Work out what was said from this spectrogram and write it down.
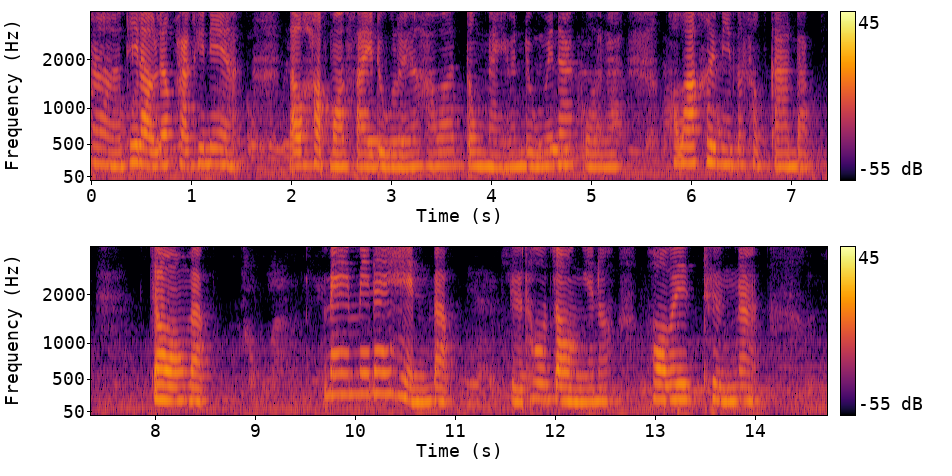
อ่าที่เราเลือกพักที่เนี่ยเราขับมอเตอร์ไซค์ดูเลยนะคะ ว่าตรงไหนมันดูไม่น่ากลัวนะ เพราะว่าเคยมีประสบการณ์แบบจองแบบไม่ไม่ได้เห็นแบบ หรือโทรจองเงี้ยเนาะพอไปถึงน่ะ โห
